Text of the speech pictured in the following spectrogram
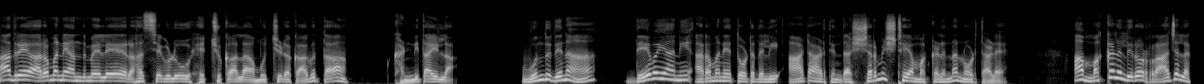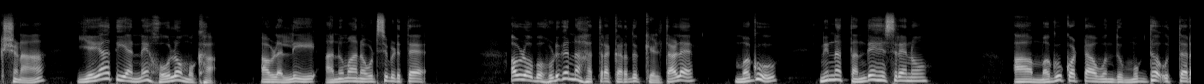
ಆದ್ರೆ ಅರಮನೆ ಅಂದಮೇಲೆ ರಹಸ್ಯಗಳು ಹೆಚ್ಚು ಕಾಲ ಮುಚ್ಚಿಡಕ್ಕಾಗುತ್ತಾ? ಖಂಡಿತ ಇಲ್ಲ. ಒಂದು ದಿನ ದೇವಯಾನಿ ಅರಮನೆ ತೋಟದಲ್ಲಿ ಆಟ ಆಡ್ತಿದ್ದ ಶರ್ಮಿಷ್ಠೆಯ ಮಕ್ಕಳನ್ನ ನೋಡ್ತಾಳೆ. ಆ ಮಕ್ಕಳಲ್ಲಿರೋ ರಾಜಲಕ್ಷಣ ಯಯಾತಿಯನ್ನೇ ಹೋಲೋ ಮುಖ. ಅವಳಲ್ಲಿ ಅನುಮಾನ ಹುಟ್ಟಿಸಿಬಿಡುತ್ತೆ ಅವಳೊಬ್ಬ ಹುಡುಗನ ಹತ್ರ ಕರೆದು ಕೇಳ್ತಾಳೆ, ಮಗು, ನಿನ್ನ ತಂದೆ ಹೆಸರೇನು? ಆ ಮಗು ಕೊಟ್ಟ ಒಂದು ಮುಗ್ಧ ಉತ್ತರ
